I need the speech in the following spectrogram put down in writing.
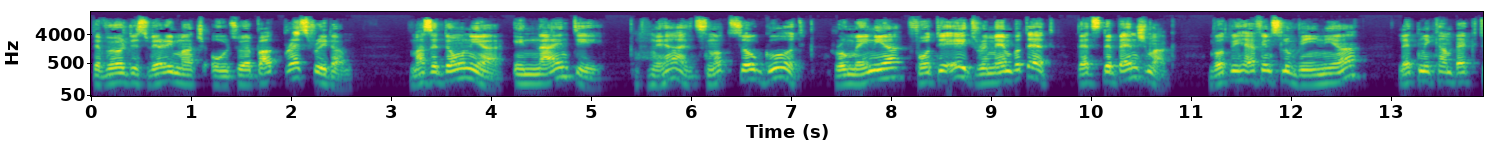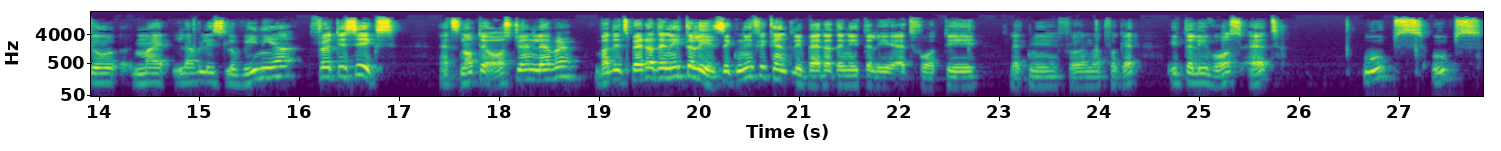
the world is very much also about press freedom. Macedonia in 90. Yeah, it's not so good. Romania 48. Remember that. That's the benchmark. What we have in Slovenia, let me come back to my lovely Slovenia 36. That's not the Austrian level, but it's better than Italy, significantly better than Italy at 40. Let me for not forget. Italy was at, oops, oops.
